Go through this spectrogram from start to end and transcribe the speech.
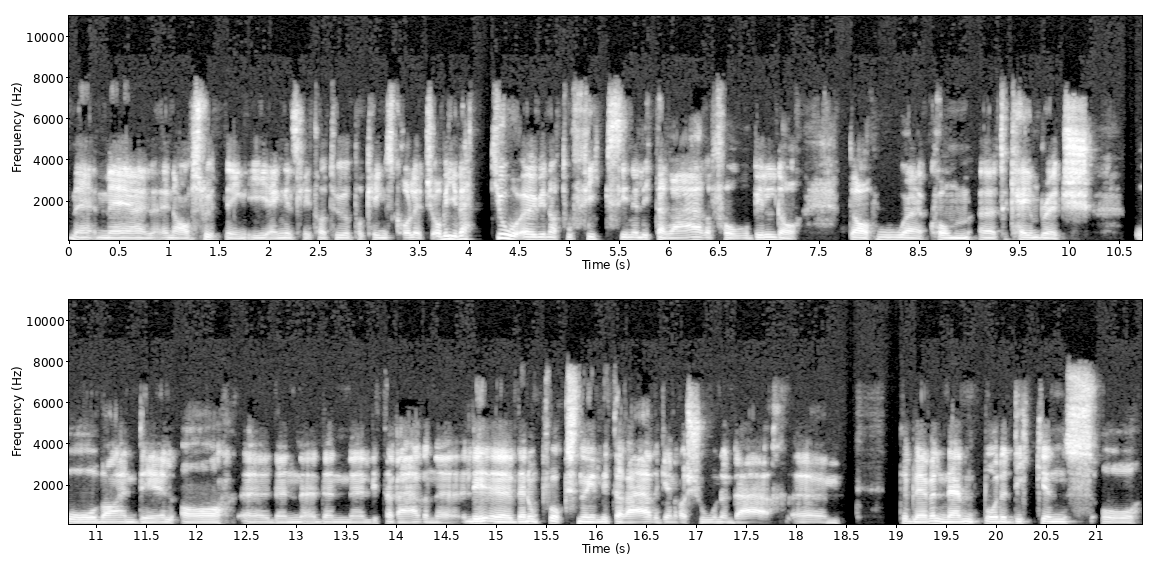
Med, med, en avslutning i engelsk litteratur på Kings College. Og vi vet jo Øyvind, at hun fikk sine litterære forbilder da hun kom uh, til Cambridge og var en del av uh, den, den, den oppvoksende litterære generasjonen der. Det ble vel nevnt både Dickens og,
